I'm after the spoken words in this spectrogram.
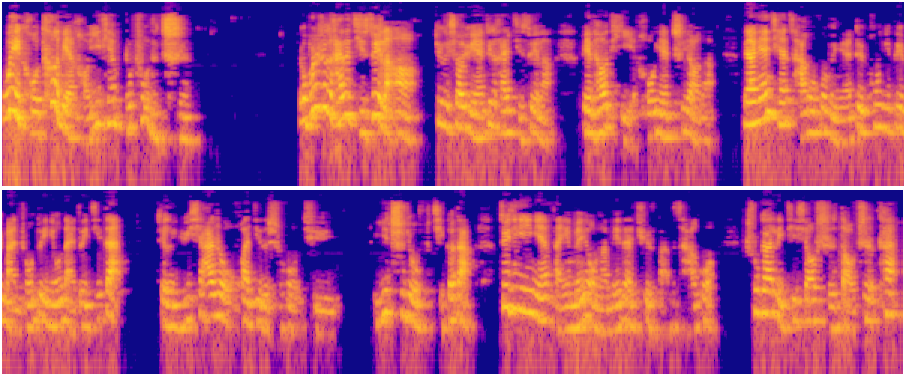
胃口特别好，一天不住的吃。我不是这个孩子几岁了啊？这个小语言，这个孩子几岁了？扁桃体、喉炎吃药的。两年前查过过敏源，对空气、对螨虫、对牛奶、对鸡蛋，这个鱼虾肉换季的时候去一吃就起疙瘩。最近一年反应没有了，没再去反复查过。疏肝理气消食，导致看，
